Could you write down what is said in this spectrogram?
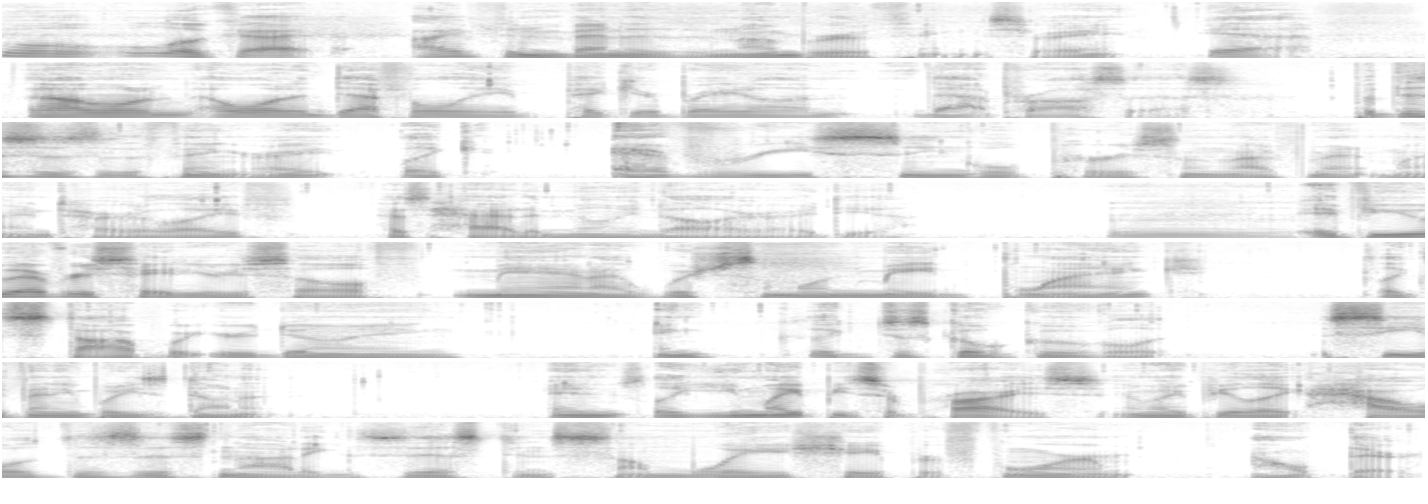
Well, look, I I've invented a number of things, right? Yeah. And I want I want to definitely pick your brain on that process. But this is the thing, right? Like every single person I've met my entire life has had a million dollar idea. Mm. If you ever say to yourself, "Man, I wish someone made blank," like stop what you're doing and like just go Google it, see if anybody's done it. And like you might be surprised. It might be like, "How does this not exist in some way, shape, or form out there?"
